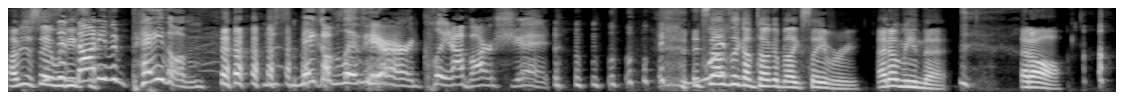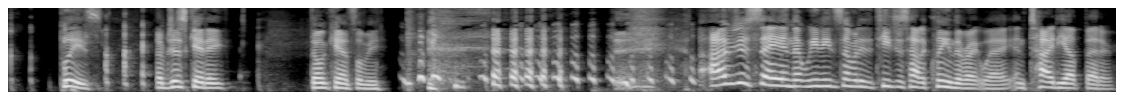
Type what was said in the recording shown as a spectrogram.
I'm just saying we Said need. not some- even pay them. Just make them live here and clean up our shit. It sounds like I'm talking about like slavery. I don't mean that at all. Please. I'm just kidding. Don't cancel me. I'm just saying that we need somebody to teach us how to clean the right way and tidy up better.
